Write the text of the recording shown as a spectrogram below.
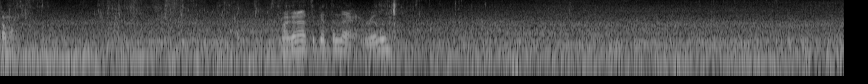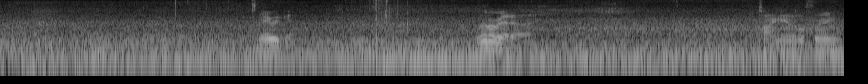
Come on. Am I gonna have to get the net, really? There we go. Little red eye. Tiny little thing.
